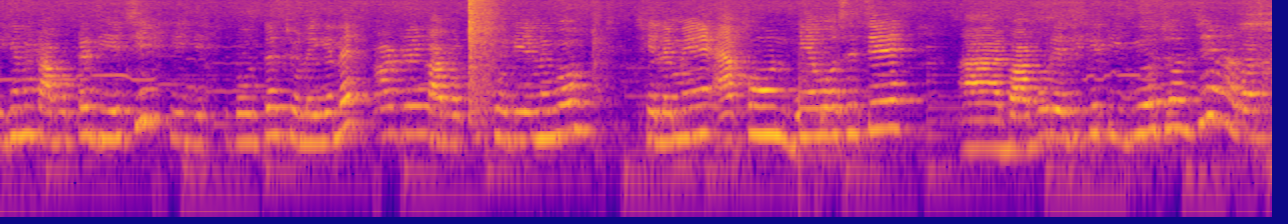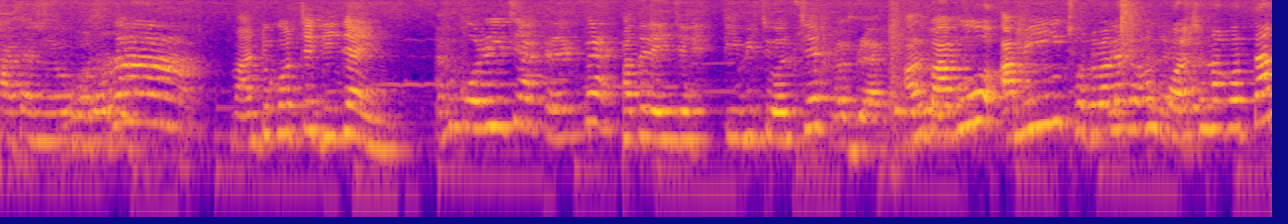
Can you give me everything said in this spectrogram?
এখানে কাপড়টা দিয়েছি। এই যে রোদটা চলে গেলে কাপড়টা সরিয়ে নেব। ছেলে মেয়ে এখন নিয়ে বসেছে আর বাবুর এদিকে টিভিও চলছে আবার খাতা নিয়েও বসেছে। মান্টু করছে ডিজাইন আমি করে দিয়েছি একটা দেখবে? আমাদের এই যে টিভি চলছে। আর বাবু আমি ছোটবেলায় যখন পড়াশোনা করতাম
